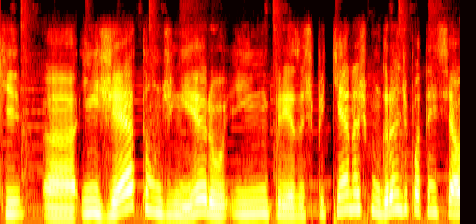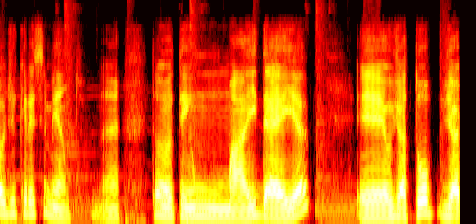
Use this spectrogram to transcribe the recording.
que uh, injetam dinheiro em empresas pequenas com grande potencial de crescimento. Né? Então eu tenho uma ideia, eh, eu já, tô, já,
